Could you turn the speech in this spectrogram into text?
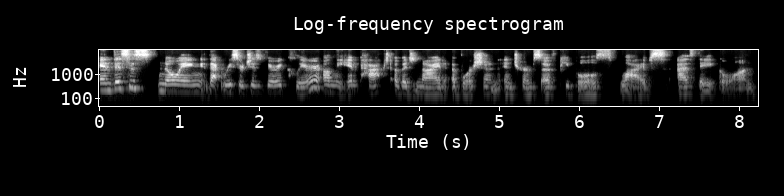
And this is knowing that research is very clear on the impact of a denied abortion in terms of people's lives as they go on.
